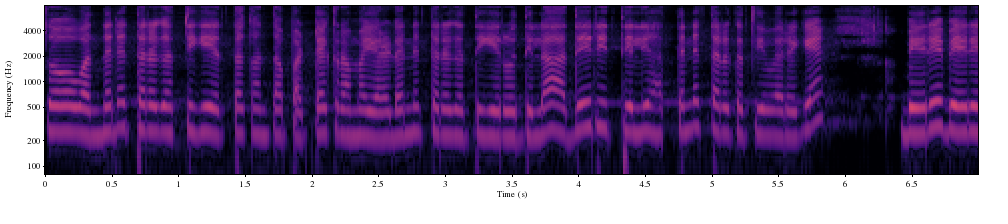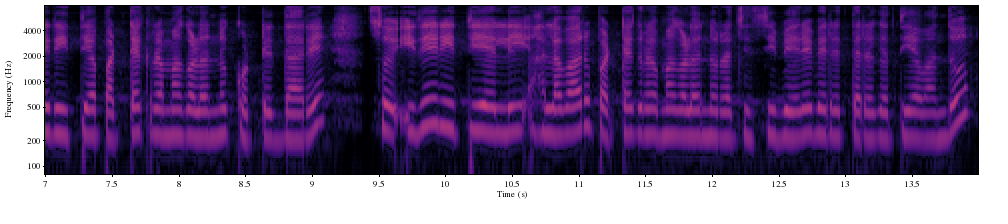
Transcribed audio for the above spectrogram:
ಸೊ, ಒಂದನೇ ತರಗತಿಗೆ ಇರ್ತಕ್ಕಂಥ ಪಠ್ಯಕ್ರಮ ಎರಡನೇ ತರಗತಿಗೆ ಇರೋದಿಲ್ಲ ಅದೇ ರೀತಿಯಲ್ಲಿ ಹತ್ತನೇ ತರಗತಿಯವರೆಗೆ ಬೇರೆ ಬೇರೆ ರೀತಿಯ ಪಠ್ಯಕ್ರಮಗಳನ್ನು ಕೊಟ್ಟಿದ್ದಾರೆ. ಸೊ ಇದೇ ರೀತಿಯಲ್ಲಿ ಹಲವಾರು ಪಠ್ಯಕ್ರಮಗಳನ್ನು ರಚಿಸಿ ಬೇರೆ ಬೇರೆ ತರಗತಿಯ ಒಂದು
